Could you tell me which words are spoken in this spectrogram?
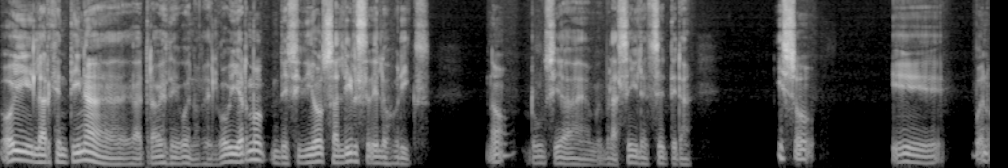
Hoy la Argentina, a través de, bueno, del gobierno, decidió salirse de los BRICS, ¿no? Rusia, Brasil, etcétera. Eso, eh, bueno,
